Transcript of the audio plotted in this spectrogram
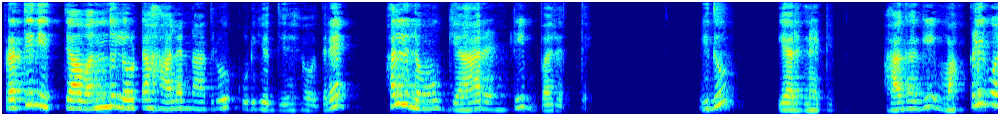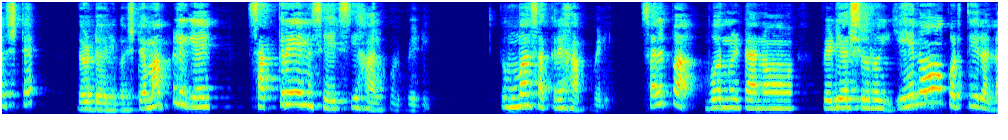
ಪ್ರತಿನಿತ್ಯ ಒಂದು ಲೋಟ ಹಾಲನ್ನಾದರೂ ಕುಡಿಯೋದೇ ಹೋದ್ರೆ ಹಲ್ಲು ನೋವು ಗ್ಯಾರಂಟಿ ಬರುತ್ತೆ. ಇದು ಎರಡನೇ ಟಿಪ್. ಹಾಗಾಗಿ ಮಕ್ಕಳಿಗೂ ಅಷ್ಟೇ, ದೊಡ್ಡವರಿಗೂ ಅಷ್ಟೇ. ಮಕ್ಕಳಿಗೆ ಸಕ್ಕರೆಯನ್ನು ಸೇರಿಸಿ ಹಾಲು ಕೊಡಬೇಡಿ. ತುಂಬಾ ಸಕ್ಕರೆ ಹಾಕಬೇಡಿ. ಸ್ವಲ್ಪ ಬೋರ್ಮಿಟಾನೋ, ಪೆಡಿಯಾಶೂರೋ ಏನೋ ಕೊಡ್ತೀರಲ್ಲ,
